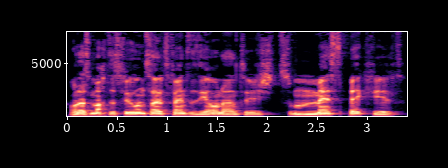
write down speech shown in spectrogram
Und das macht es für uns als Fantasy-Owner natürlich zum Mess Backfield.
